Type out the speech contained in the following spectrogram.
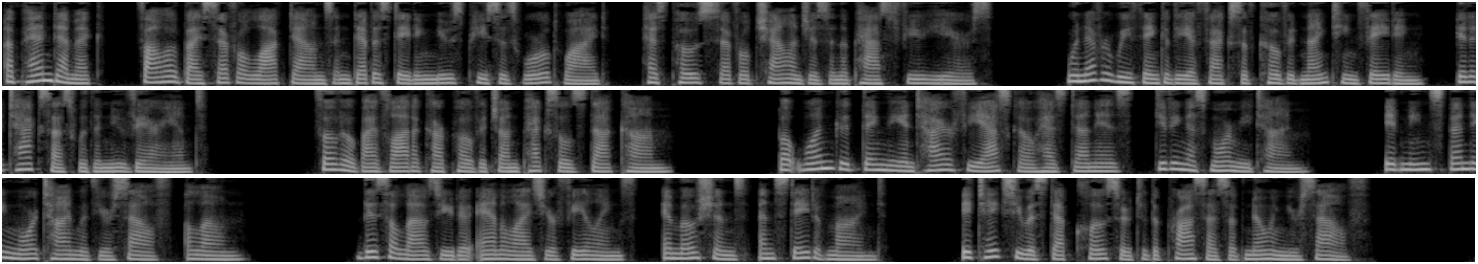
A pandemic, followed by several lockdowns and devastating news pieces worldwide, has posed several challenges in the past few years. Whenever we think of the effects of COVID 19 fading, it attacks us with a new variant. Photo by Vlada Karpovich on Pexels.com. But one good thing the entire fiasco has done is giving us more me time. It means spending more time with yourself, alone. This allows you to analyze your feelings, emotions, and state of mind. It takes you a step closer to the process of knowing yourself.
